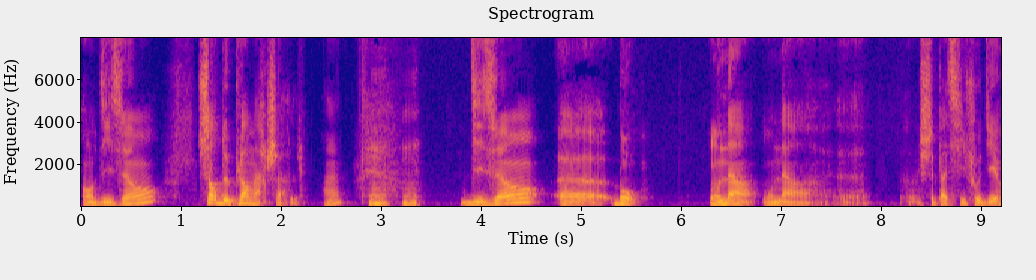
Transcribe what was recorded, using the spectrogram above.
en disant, sorte de plan Marshall, hein, mhm. disant, euh, bon, on a, on a euh, je ne sais pas s'il faut dire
